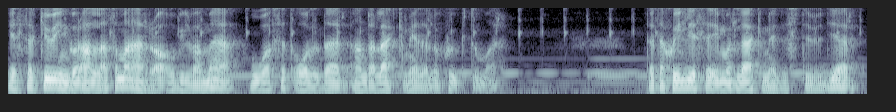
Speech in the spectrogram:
I SRQ ingår alla som har RA och vill vara med oavsett ålder, andra läkemedel och sjukdomar. Detta skiljer sig mot läkemedelsstudier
